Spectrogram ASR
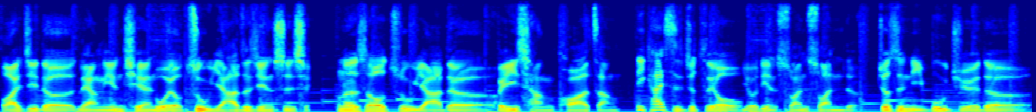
我还记得两年前我有蛀牙这件事情，那时候蛀牙的非常夸张，一开始就只有有点酸酸的，就是你不觉得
